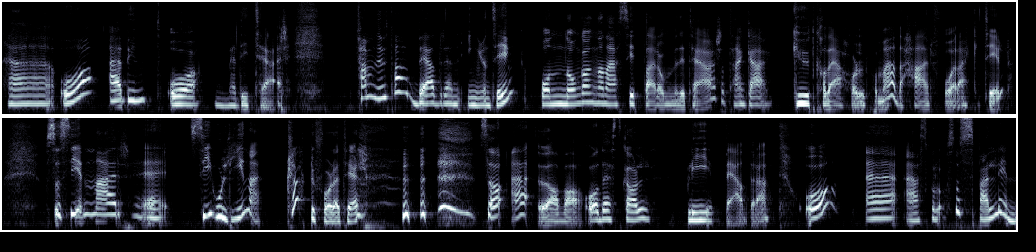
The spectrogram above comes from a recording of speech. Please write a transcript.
Eh, og jeg begynte å meditere. Fem minutter bedre enn ingenting. Og noen ganger når jeg sitter her og mediterer, så tenker jeg Gud, hva det er jeg holder på med? Det her får jeg ikke til. Så sier den der eh, sier Line. Klart du får det til! så jeg øver, og det skal bli bedre. Og jeg skal også spille inn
